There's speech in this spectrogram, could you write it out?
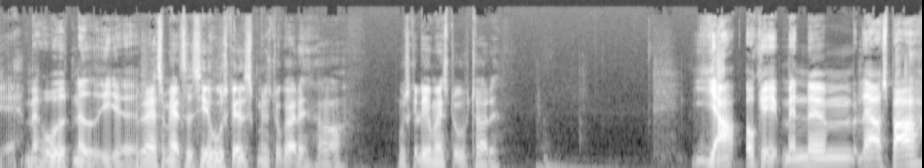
Yeah. med hovedet ned i... Øh, Hvad som jeg altid siger, husk at elske, mens du gør det, og husk at leve, mens du tør det. Ja, okay, men øhm, lad os bare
